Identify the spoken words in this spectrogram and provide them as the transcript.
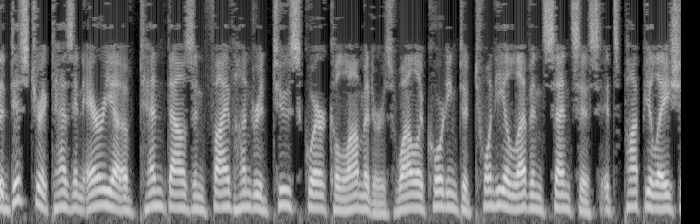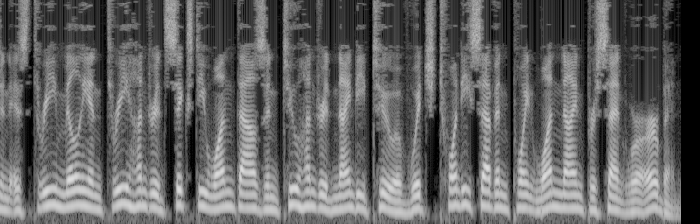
The district has an area of 10,502 square kilometers while according to 2011 census its population is 3,361,292 of which 27.19% were urban.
